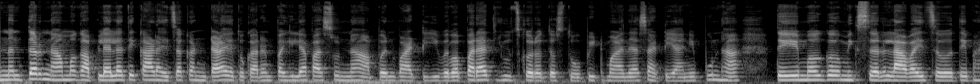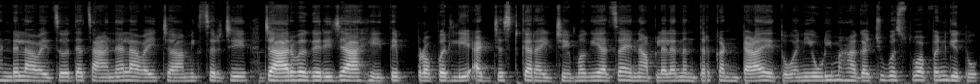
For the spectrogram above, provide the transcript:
नंतर ना मग आपल्याला ते काढायचा कंटाळा येतो कारण पहिल्यापासून ना आपण वाटी व परात यूज करत असतो पीठ मळण्यासाठी आणि पुन्हा ते मग मिक्सर लावायचं ते भांडं लावायचं त्या चाळण्या लावायच्या मिक्सरचे जार वगैरे जे आहे ते प्रॉपरली ॲडजस्ट करायचे. मग याचा आहे ना आपल्याला नंतर कंटाळा येतो आणि एवढी महागाची वस्तू आपण घेतो.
